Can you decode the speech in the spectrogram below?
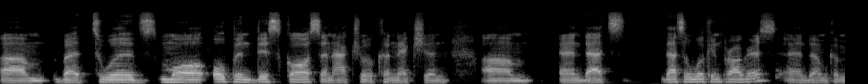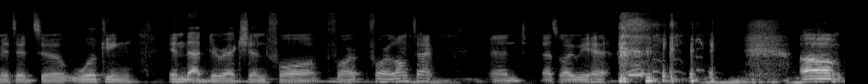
um, but towards more open discourse and actual connection. Um, and that's that's a work in progress and i'm committed to working in that direction for for for a long time. And that's why we're here. Um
